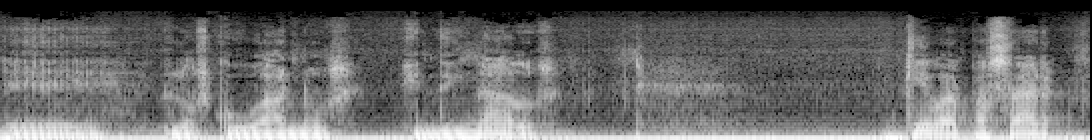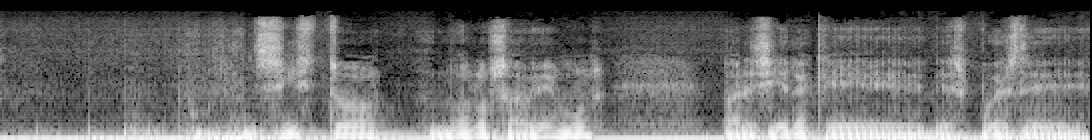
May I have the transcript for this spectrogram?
eh, los cubanos indignados. ¿Qué va a pasar? Insisto, no lo sabemos. Pareciera que después de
